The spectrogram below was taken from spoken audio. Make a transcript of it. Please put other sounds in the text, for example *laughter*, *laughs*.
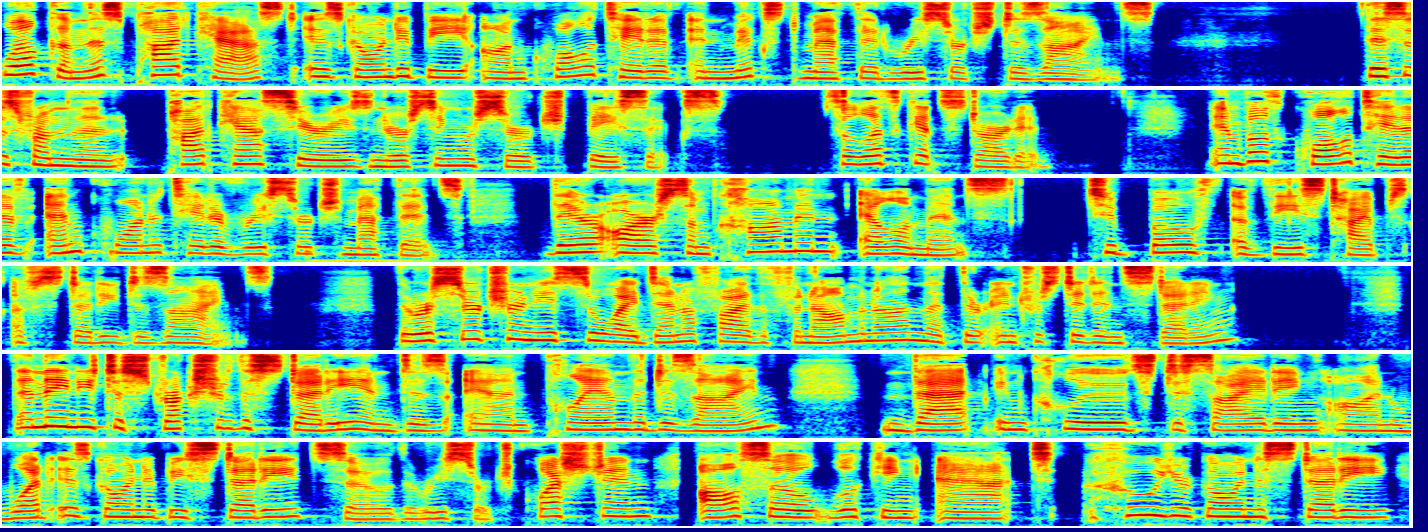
Welcome. This podcast is going to be on qualitative and mixed method research designs. This is from the podcast series Nursing Research Basics. So let's get started. In both qualitative and quantitative research methods, there are some common elements to both of these types of study designs. The researcher needs to identify the phenomenon that they're interested in studying then they need to structure the study and, des- and plan the design. That includes deciding on what is going to be studied, so the research question, also looking at who you're going to study,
